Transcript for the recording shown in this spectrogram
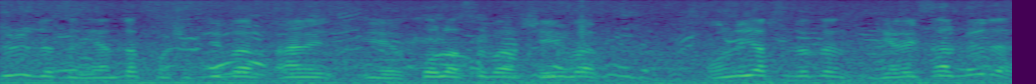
Dürü zaten yanında poşeti var, hani e, kolası var, şeyi var. Onu yapsa zaten gerek kalmıyor da.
